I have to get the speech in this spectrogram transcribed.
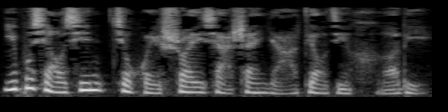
一不小心就会摔下山崖，掉进河里。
